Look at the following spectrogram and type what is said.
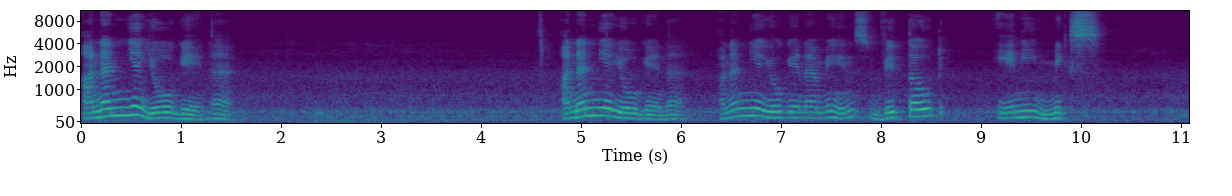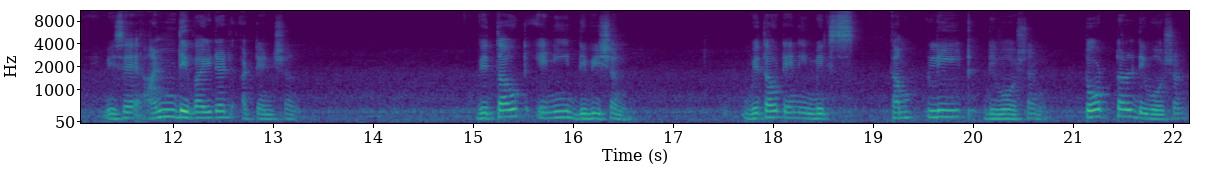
ananya yogena. Ananya yogena. Ananya yogena means without any mix we say undivided attention without any division without any mix complete devotion total devotion.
